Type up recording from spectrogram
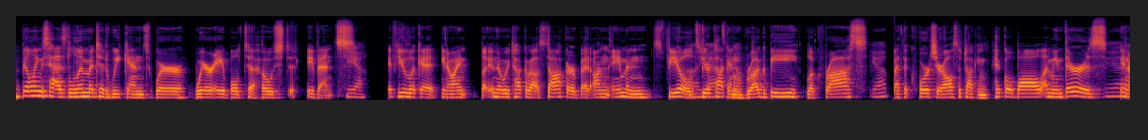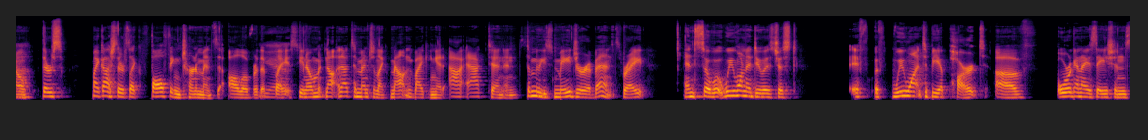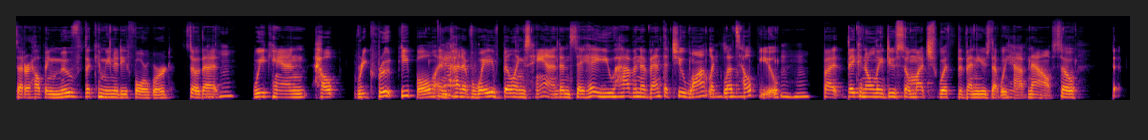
Billings has limited weekends where we're able to host events. Yeah if you look at, you know, I, I know we talk about soccer, but on Ammons fields, oh, you're talking rugby, lacrosse. Yep. At the courts, you're also talking pickleball. I mean, there is, yeah. you know, there's, my gosh, there's like falfing tournaments all over the yeah. place, you know, not, not to mention like mountain biking at Acton and some of these major events, right? And so what we want to do is just, if, if we want to be a part of organizations that are helping move the community forward so that mm-hmm. we can help recruit people and Yeah. kind of wave Billings' hand and say, "Hey, you have an event that you want? Like, let's help you." Mm-hmm. But they can only do so much with the venues that we have now. So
